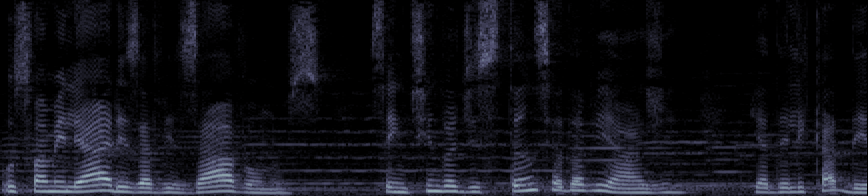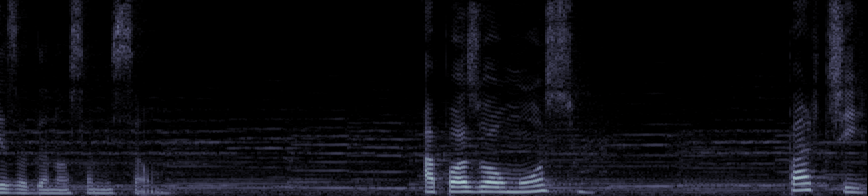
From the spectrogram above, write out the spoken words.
Os familiares avisavam-nos sentindo a distância da viagem e a delicadeza da nossa missão. Após o almoço, parti,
